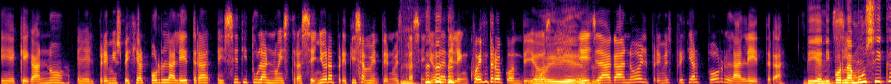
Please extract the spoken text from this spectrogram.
eh, que ganó el premio especial por la letra eh, se titula Nuestra Señora, precisamente Nuestra Señora del Encuentro con Dios. Ella ganó el premio especial por la letra. Bien, ¿y por la música?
